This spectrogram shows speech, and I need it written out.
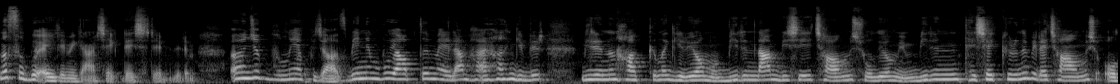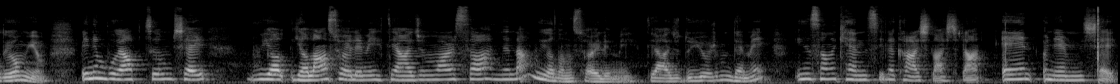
nasıl bu eylemi gerçekleştirebilirim? Önce bunu yapacağız. Benim bu yaptığım eylem herhangi bir birinin hakkına giriyor mu? Birinden bir şeyi çalmış oluyor muyum? Birinin teşekkürünü bile çalmış oluyor muyum? Benim bu yaptığım şey bu yalan söyleme ihtiyacım varsa neden bu yalanı söyleme ihtiyacı duyuyorum demek insanı kendisiyle karşılaştıran en önemli şey.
